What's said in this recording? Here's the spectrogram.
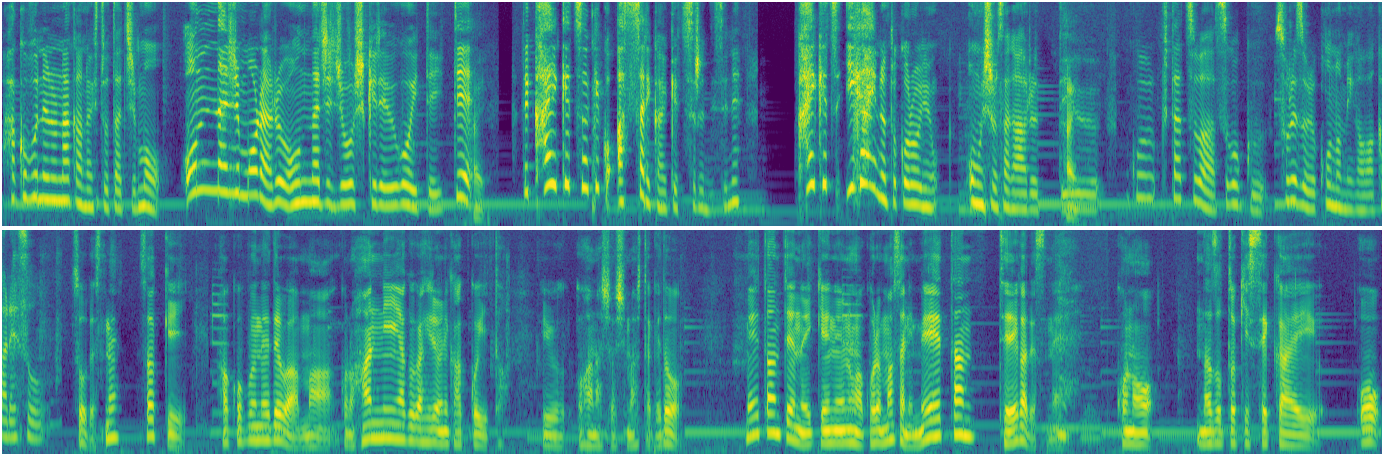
箱舟の中の人たちも同じモラル同じ常識で動いていて、はい。で解決は結構あっさり解決するんですよね。解決以外のところに面白さがあるっていう、こう2つはすごくそれぞれ好みが分かれそう。そうですね。さっき箱舟ではまあこの犯人役が非常にかっこいいというお話をしましたけど名探偵の生贄の方はこれまさに名探偵がですね、この謎解き世界を、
